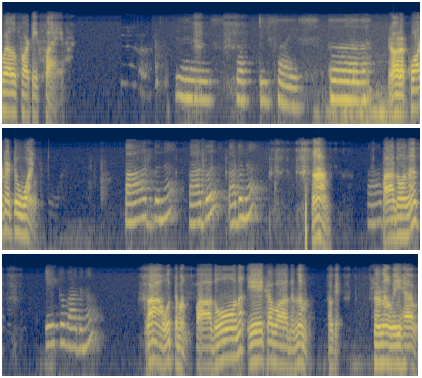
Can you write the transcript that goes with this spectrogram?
1245 45 uh, or a quarter to 1 padona padon padona? Ah. Padona. Ekavadanam? Ah uttamam. Padona ekavadanam. Okay. So now we have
